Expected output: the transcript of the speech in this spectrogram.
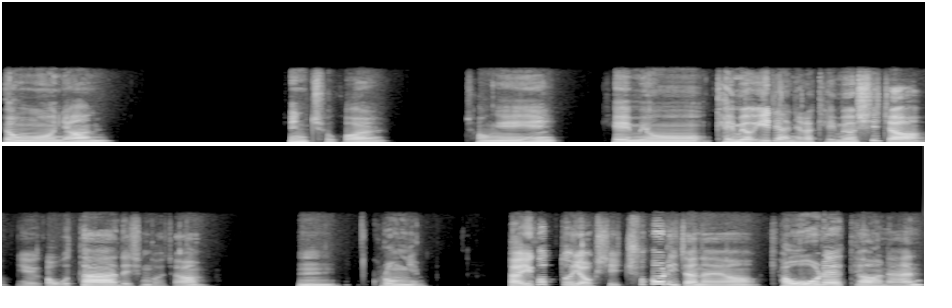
병오년, 신축월, 정해일, 개묘, 개묘일이 아니라 개묘시죠. 얘가 오타 내신 거죠. 음, 구롱님. 자, 이것도 역시 축월이잖아요. 겨울에 태어난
